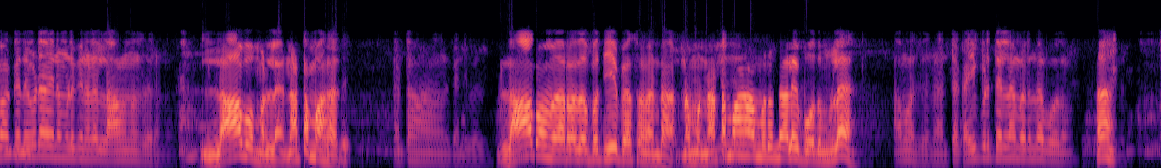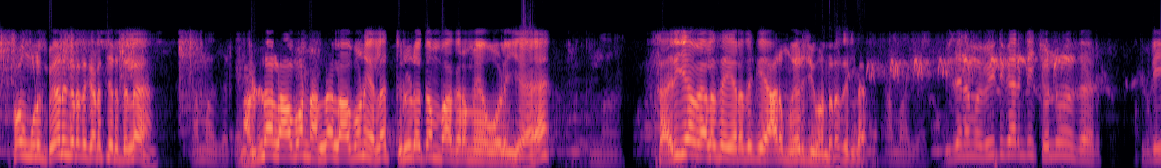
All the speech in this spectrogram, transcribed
பார்க்கறத விட அது நம்மளுக்கு நல்ல லாபம் தான் சார். லாபம் அல்ல நட்டமாகாது. நட்டம் கண்டிப்பாக லாபம் வர்றத பத்தியே பேச வேண்டாம். நம்ம நட்டமாகாம இருந்தாலே போதும்ல? ஆமாம் சார் நட்டம் கைப்பிடித்த இல்லாமல் இருந்தால் போதும். ஆ, இப்போ உங்களுக்கு வேணுங்கிறது கிடைச்சிருதுல்ல? ஆமாம் சார் நல்ல லாபம் நல்ல லாபம்னு எல்லாம் திருடத்தான் பாக்குறமே ஒழிய சரியா வேலை செய்யறதுக்கு யாரும் முயற்சி பண்றது இல்ல ஆமாம் சார் இதை நம்ம வீட்டுக்காரன்ட்டே சொல்லுவோம் சார் இப்படி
